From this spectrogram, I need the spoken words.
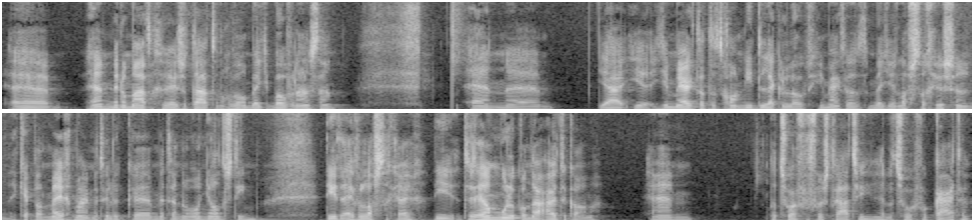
Hè, middelmatige resultaten nog wel een beetje bovenaan staan. En eh, ja, je, je merkt dat het gewoon niet lekker loopt. Je merkt dat het een beetje lastig is. En ik heb dat meegemaakt natuurlijk eh, met een Ron Jans team, die het even lastig kreeg. Die, het is heel moeilijk om daar uit te komen. En dat zorgt voor frustratie en dat zorgt voor kaarten.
